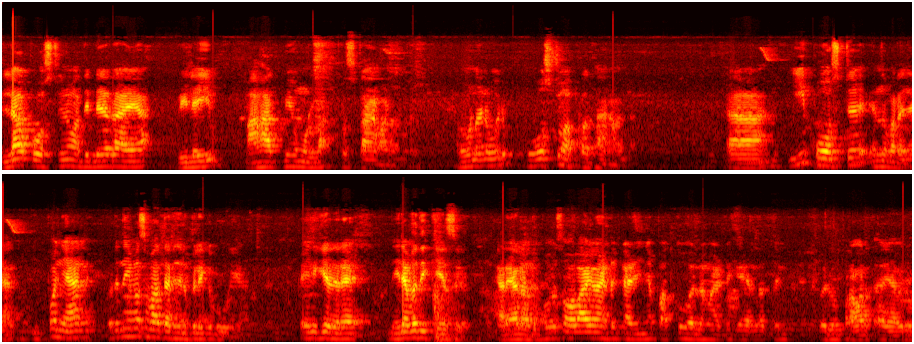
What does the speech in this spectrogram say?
എല്ലാ പോസ്റ്റിനും അതിന്റെതായ വിലയും മഹാത്മ്യവുമുള്ള പ്രസ്ഥാനമാണ്. നമ്മൾ അതുകൊണ്ട് തന്നെ ഒരു പോസ്റ്റും അപ്രധാനമല്ല. ഈ പോസ്റ്റ് എന്ന് പറഞ്ഞാൽ ഇപ്പോൾ ഞാൻ ഒരു നിയമസഭാ തെരഞ്ഞെടുപ്പിലേക്ക് പോവുകയാണ്. എനിക്കെതിരെ നിരവധി കേസുകൾ അറിയാലോ? അതിപ്പോൾ സ്വാഭാവികമായിട്ടും കഴിഞ്ഞ പത്ത് കൊല്ലമായിട്ട് കേരളത്തിൽ ഒരു പ്രവർത്ത ഒരു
